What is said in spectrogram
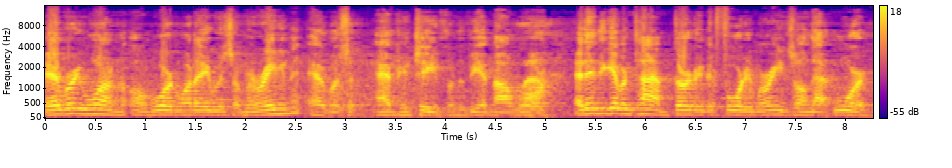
Everyone on Ward 1A was a Marine and was an amputee from the Vietnam War. At any given time, 30 to 40 Marines on that ward.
